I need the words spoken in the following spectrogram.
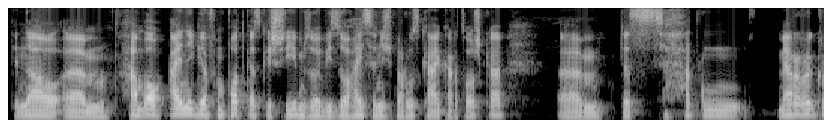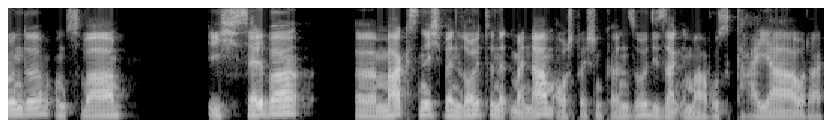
Genau, ähm, haben auch einige vom Podcast geschrieben, so wieso heißt du nicht mehr Ruskaya Kartoschka? Ähm, das hatten mehrere Gründe und zwar, ich selber äh, mag es nicht, wenn Leute nicht meinen Namen aussprechen können. So, die sagen immer Ruskaya oder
